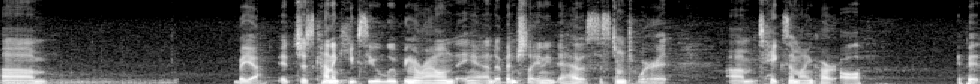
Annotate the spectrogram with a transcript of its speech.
Um, but yeah, it just kind of keeps you looping around, and eventually I need to have a system to where it um, takes a minecart off. If it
